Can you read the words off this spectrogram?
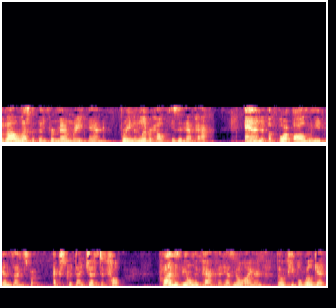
lecithin for memory and brain and liver health is in that pack. And for all who need enzymes for extra digestive help. Prime is the only pack that has no iron, though people will get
